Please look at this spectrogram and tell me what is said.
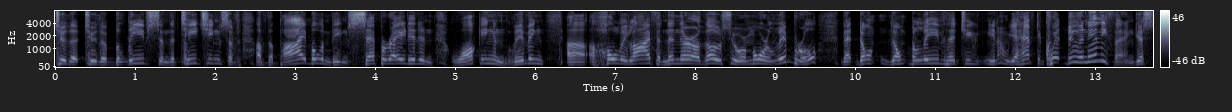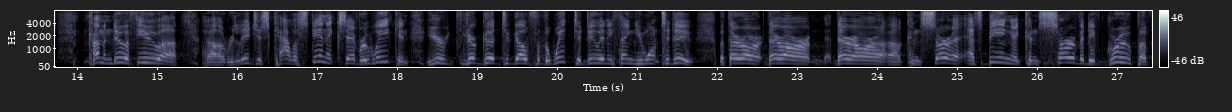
to the, to the beliefs and the teachings of, of the Bible and being separated and walking and living uh, a holy life. And then there are those who are more liberal that don't, don't believe that you, you know, you have to quit doing anything. Just come and do a few uh, uh, religious calisthenics every week and you're, you're good to go for the week to do anything you want to do. But there are, there are, there are uh, conser- as being a conservative group of,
